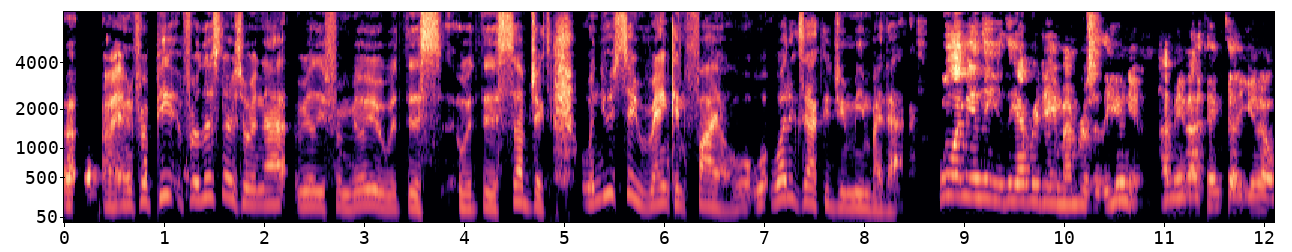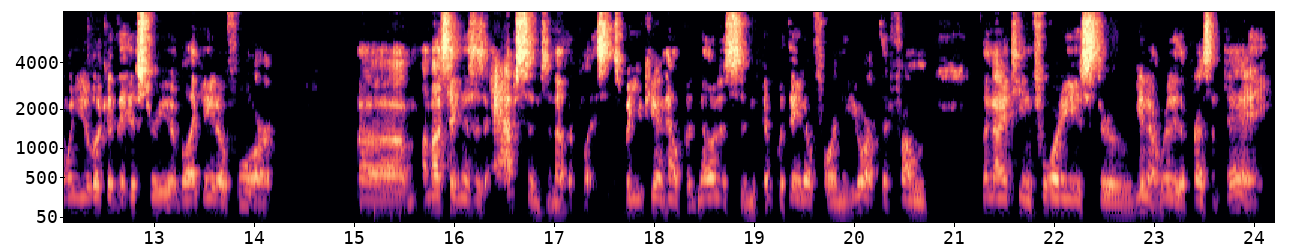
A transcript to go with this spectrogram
Uh, and for pe- for listeners who are not really familiar with this with this subject, when you say rank and file, what, what exactly do you mean by that? Well, I mean the the everyday members of the union. I mean, I think that you know when you look at the history of like 804. Um, I'm not saying this is absent in other places, but you can't help but notice in, with 804 in New York that from the 1940s through, you know, really the present day,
